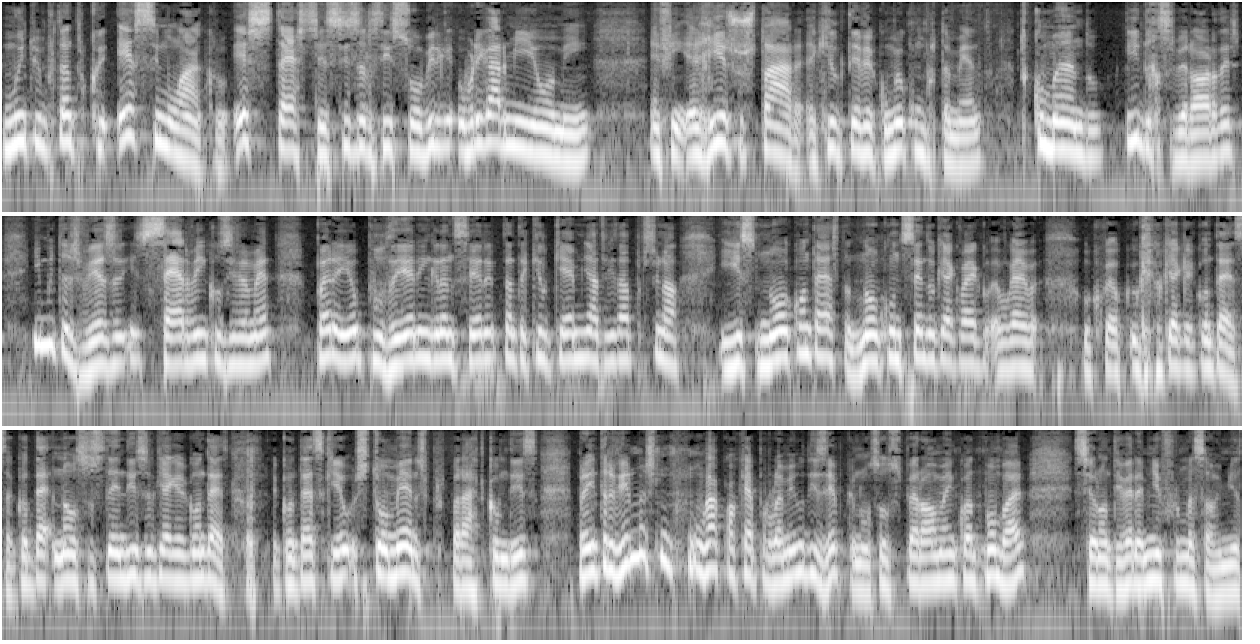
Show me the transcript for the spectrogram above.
muito importante porque esse simulacro, esses testes, esses exercícios obrigar-me a mim, enfim, a reagir ajustar aquilo que tem a ver com o meu comportamento de comando e de receber ordens e muitas vezes serve, inclusivamente, para eu poder engrandecer portanto, aquilo que é a minha atividade profissional. E isso não acontece. Não acontecendo, o que é que, vai, o que, o que, é que acontece? Não sucedendo isso, o que é que acontece? Acontece que eu estou menos preparado, como disse, para intervir, mas não há qualquer problema em o dizer, porque eu não sou super-homem enquanto bombeiro. Se eu não tiver a minha formação e a minha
